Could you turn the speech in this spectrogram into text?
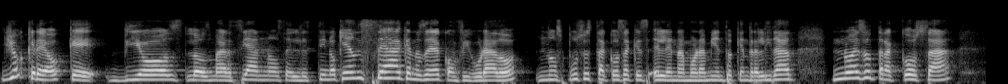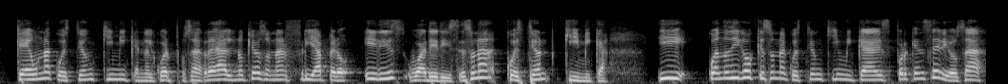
yo creo que Dios, los marcianos, el destino, quien sea que nos haya configurado, nos puso esta cosa que es el enamoramiento, que en realidad no es otra cosa que una cuestión química en el cuerpo. O sea, real, no quiero sonar fría, pero it is what it is. Es una cuestión química. Y cuando digo que es una cuestión química es porque en serio, o sea,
